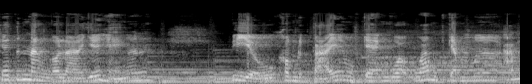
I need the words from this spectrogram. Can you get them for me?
cái tính năng gọi là giới hạn đó, đó. Ví dụ không được tải một trang quá, quá 100 à, ảnh.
